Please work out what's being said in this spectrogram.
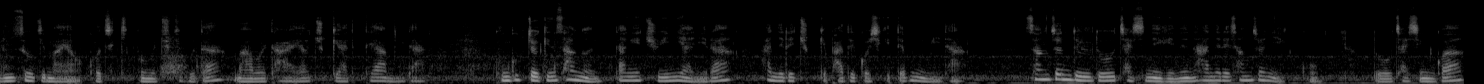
눈속임하여 거짓 기쁨을 주기보다 마음을 다하여 주게 하듯 해야 합니다. 궁극적인 상은 땅의 주인이 아니라 하늘의 주께 받을 것이기 때문입니다. 상전들도 자신에게는 하늘의 상전이 있고 또 자신과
